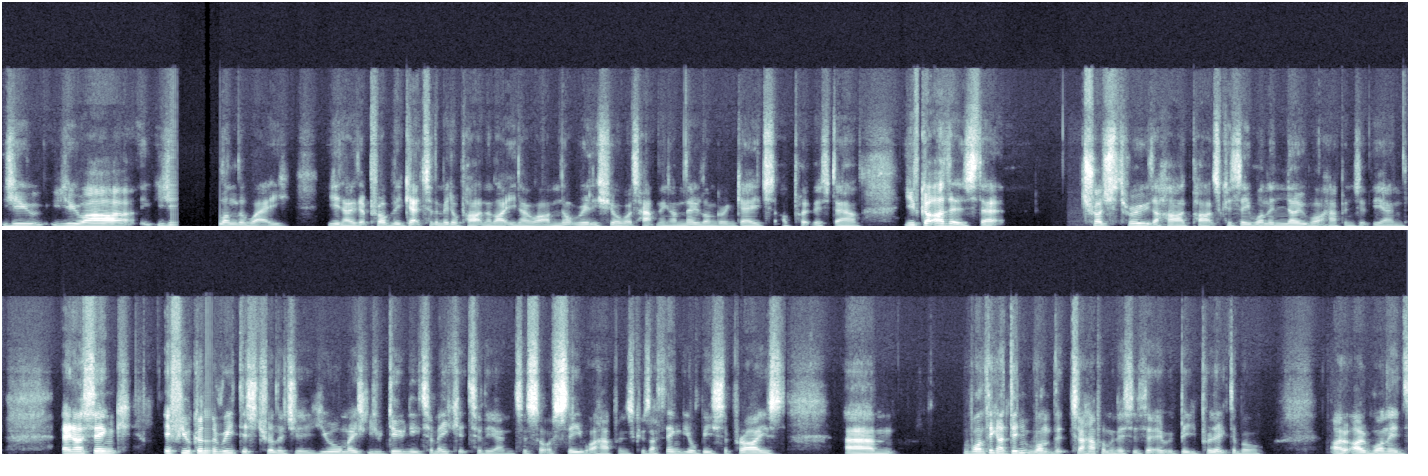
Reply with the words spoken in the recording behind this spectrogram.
you you are you along the way. you know, that probably get to the middle part and they're like, you know what, I'm not really sure what's happening. I'm no longer engaged. I'll put this down. You've got others that trudge through the hard parts because they want to know what happens at the end. And I think if you're going to read this trilogy, you almost you do need to make it to the end to sort of see what happens because I think you'll be surprised. Um, one thing I didn't want to happen with this is that it would be predictable. I, I wanted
